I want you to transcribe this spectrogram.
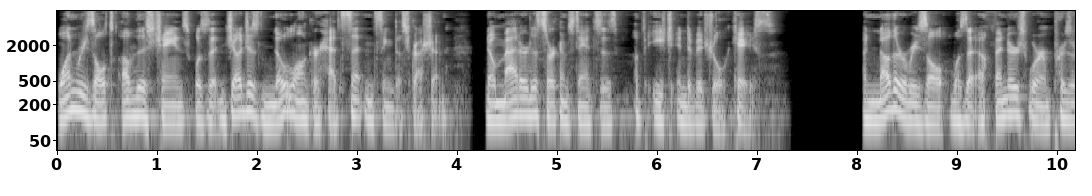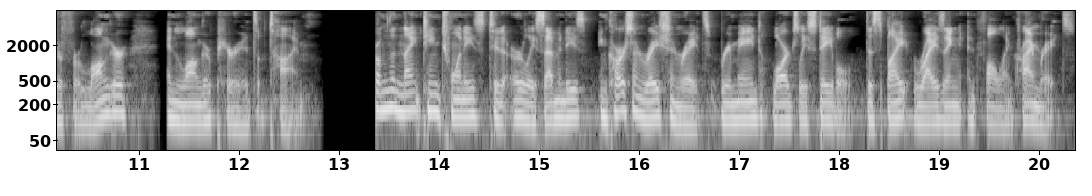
One result of this change was that judges no longer had sentencing discretion, no matter the circumstances of each individual case. Another result was that offenders were imprisoned for longer and longer periods of time. From the 1920s to the early 70s, incarceration rates remained largely stable despite rising and falling crime rates.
